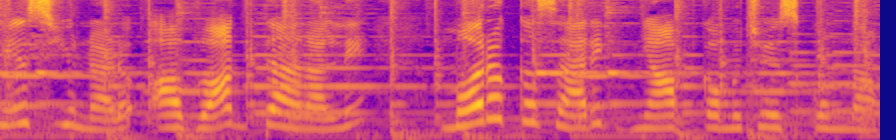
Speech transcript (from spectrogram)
చేసి ఉన్నాడో ఆ వాగ్దానాల్ని మరొకసారి జ్ఞాపకము చేసుకుందాం.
